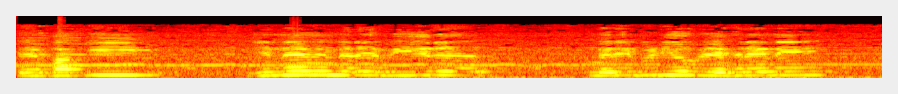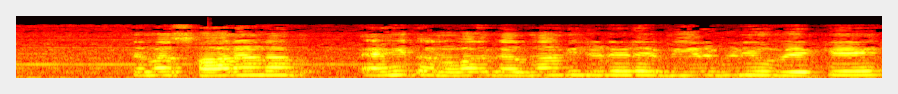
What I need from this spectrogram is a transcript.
ਤੇ ਬਾਕੀ ਜਿੰਨੇ ਵੀ ਮੇਰੇ ਵੀਰ ਮੇਰੀ ਵੀਡੀਓ ਵੇਖ ਰਹੇ ਨੇ, ਤੇ ਮੈਂ ਸਾਰਿਆਂ ਦਾ ਇਹੀ ਧੰਨਵਾਦ ਕਰਦਾ ਕਿ ਜਿਹੜੇ ਜਿਹੜੇ ਵੀਰ ਵੀਡੀਓ ਵੇਖ ਕੇ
